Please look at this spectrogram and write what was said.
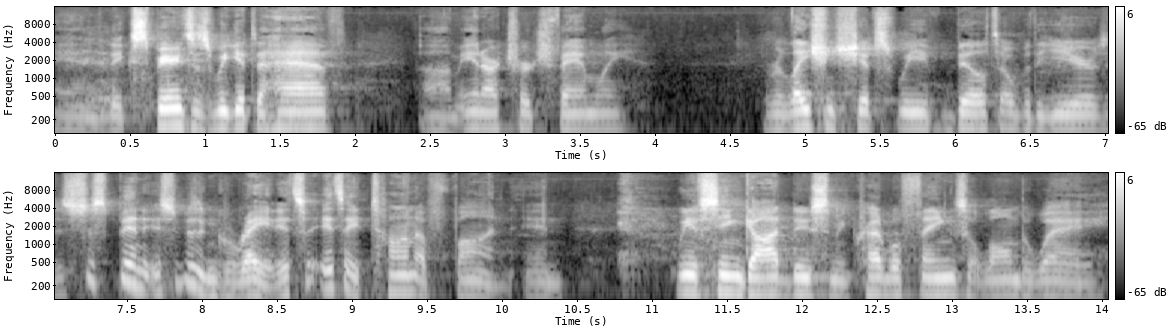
And the experiences we get to have um, in our church family, the relationships we've built over the years, it's just been, it's been great. It's, it's a ton of fun. And we have seen God do some incredible things along the way.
